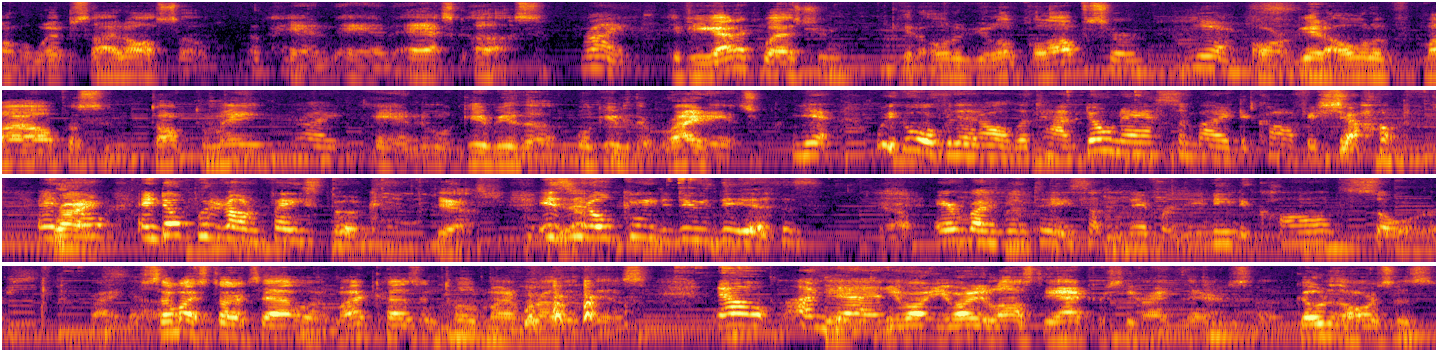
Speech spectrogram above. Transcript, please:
on the website also. Okay. And, and ask us. Right, If you got a question, get a hold of your local officer, yes. or get a hold of my office and talk to me, Right. and we'll give you the, we'll give you the right answer. Yeah, we go over that all the time. Don't ask somebody at the coffee shop. And Right. don't and don't put it on Facebook. Yes. Is it okay to do this? Yep. Everybody's gonna tell you something different. You need to call the source. Right. So- somebody starts out with, my cousin told my brother this, No, I'm Yeah, done. You've already, lost the accuracy right there. So go to the horses,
